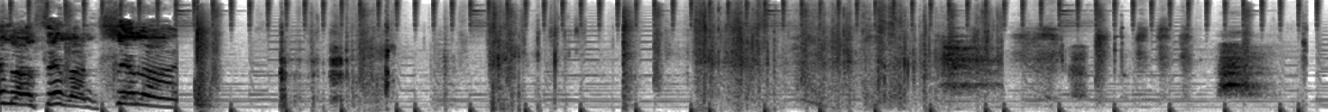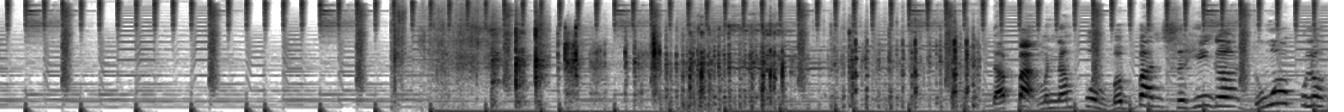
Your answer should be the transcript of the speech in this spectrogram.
Semlan, Semlan, Semlan. dapat menampung beban sehingga 20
